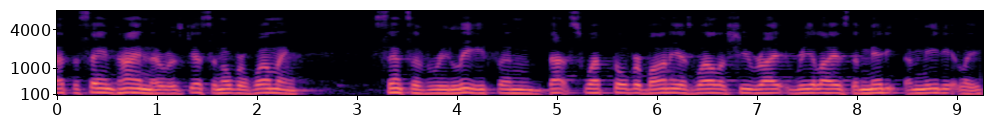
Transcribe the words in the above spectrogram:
at the same time, there was just an overwhelming sense of relief, and that swept over Bonnie as well as she realized immedi- immediately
